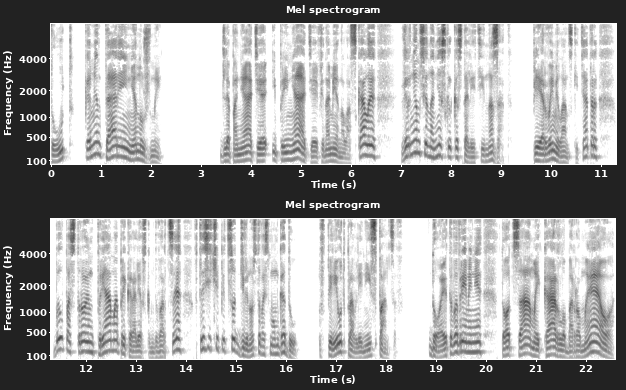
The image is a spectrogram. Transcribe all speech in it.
тут комментарии не нужны. Для понятия и принятия феномена Ласкалы вернемся на несколько столетий назад. Первый Миланский театр был построен прямо при Королевском дворце в 1598 году, в период правления испанцев. До этого времени тот самый Карло Барромео,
